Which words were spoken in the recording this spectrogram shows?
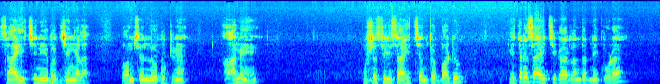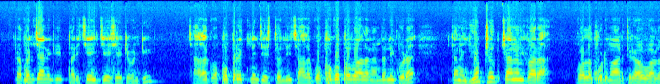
సాహిత్య నేపథ్యం గల వంశంలో పుట్టిన ఆమె ఉషశ్రీ సాహిత్యంతో పాటు ఇతర సాహిత్యకారులందరినీ కూడా ప్రపంచానికి పరిచయం చేసేటువంటి చాలా గొప్ప ప్రయత్నం చేస్తుంది. చాలా గొప్ప గొప్ప వాళ్ళని అందరినీ కూడా తన యూట్యూబ్ ఛానల్ ద్వారా గొల్లపూడి మారుతిరావు వాళ్ళ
